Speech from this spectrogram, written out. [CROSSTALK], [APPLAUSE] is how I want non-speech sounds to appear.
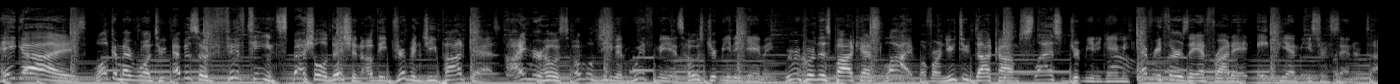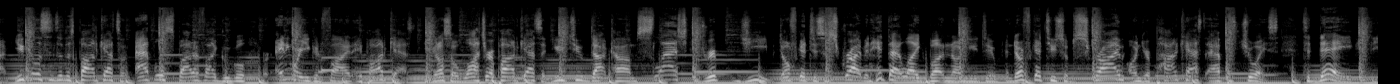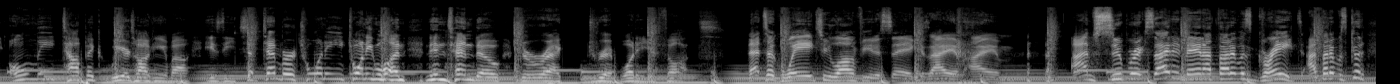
Hey guys, welcome everyone to episode 15 special edition of the Drip and Geeb podcast. I'm your host, Uncle Geeb, and with me is host Drip Media Gaming. We record this podcast live over on youtube.com slash Drip Media Gaming every Thursday and Friday at 8 p.m. Eastern Standard Time. You can listen to this podcast on Apple, Spotify, Google, or anywhere you can find a podcast. You can also watch our podcast at youtube.com slash Drip G. Don't forget to subscribe and hit that like button on YouTube, and don't forget to subscribe on your podcast app of choice. Today, the only topic we are talking about is the September 2021 Nintendo Direct. Drip, what are your thoughts? That took way too long for you to say because I am I am [LAUGHS] I'm super excited, man. I thought it was great. I thought it was good.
